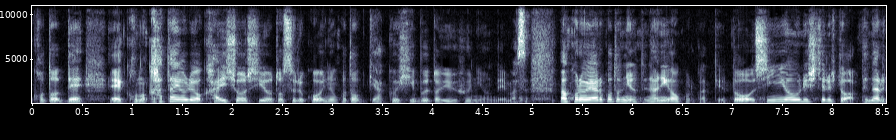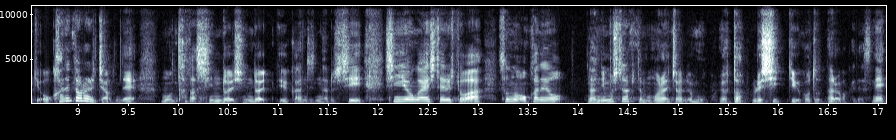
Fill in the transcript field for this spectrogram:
ことで、えこの偏りを解消しようとする行為のことを逆非部というふうに呼んでいます。まあ、これをやることによって何が起こるかっていうと、信用売りしてる人はペナルティ、お金取られちゃうんで、もうただしんどいしんどいっていう感じになるし、信用買いしてる人は、そのお金を何もしなくてももらえちゃうんで、もうやった嬉しいっていうことになるわけですね。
